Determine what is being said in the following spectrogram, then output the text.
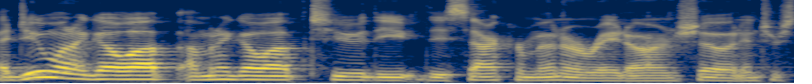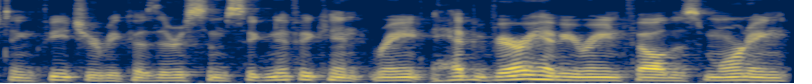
I do want to go up. I'm going to go up to the the Sacramento radar and show an interesting feature because there's some significant rain, heavy, very heavy rainfall this morning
